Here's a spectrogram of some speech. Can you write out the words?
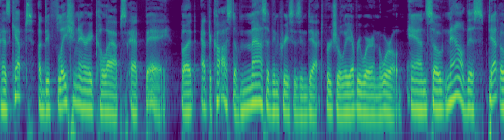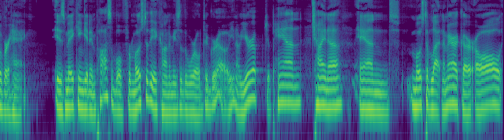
has kept a deflationary collapse at bay but at the cost of massive increases in debt virtually everywhere in the world. And so now this debt overhang is making it impossible for most of the economies of the world to grow. You know, Europe, Japan, China, and most of Latin America are all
